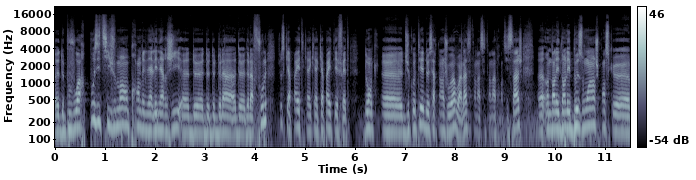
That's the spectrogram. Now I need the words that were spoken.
de pouvoir positivement prendre l'énergie de, la, foule, chose qui n'a pas, été faite. Donc, du côté de certains joueurs, voilà, c'est un, apprentissage. dans, les, besoins, je pense que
